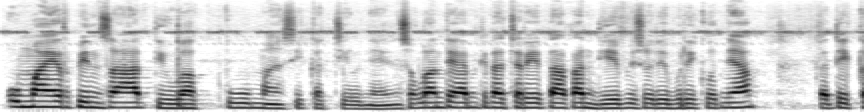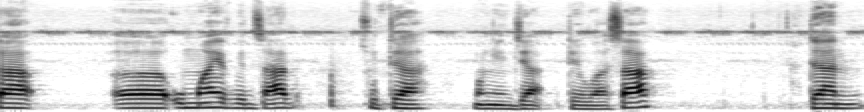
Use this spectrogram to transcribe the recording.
Umair bin Sa'ad di waktu masih kecilnya. Insya Allah nanti akan kita ceritakan di episode berikutnya ketika uh, Umair bin Sa'ad sudah menginjak dewasa dan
